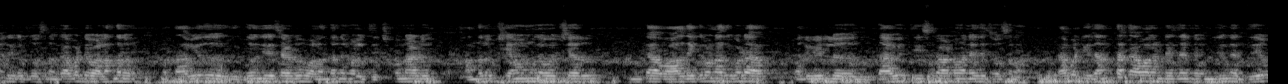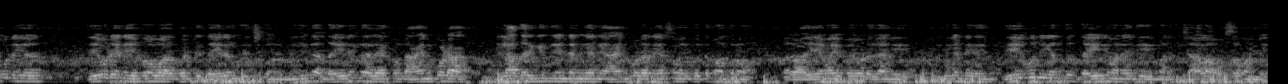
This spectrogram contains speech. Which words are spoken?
అని ఇక్కడ చూస్తున్నాం. కాబట్టి వాళ్ళందరూ దావీదు యుద్ధం చేశాడు వాళ్ళందరినీ మళ్ళీ తెచ్చుకున్నాడు అందరూ క్షేమంగా వచ్చారు. ఇంకా వాళ్ళ దగ్గర ఉన్నది కూడా మరి వీళ్ళు దావీదు తీసుకురావడం అనేది చూస్తున్నాం. కాబట్టి ఇదంతా కావాలంటే ఏంటంటే నిజంగా దేవుడి దేవుడైన యహోవా బట్టి ధైర్యం తెచ్చుకొని నిజంగా ధైర్యంగా లేకుండా ఆయన కూడా ఇలా జరిగింది ఏంటని కానీ ఆయన కూడా నీరసం అయిపోతే మాత్రం తర్వాత ఏమైపోయాడు కానీ ఎందుకంటే దేవుని ఎందు ధైర్యం అనేది మనకు చాలా అవసరం అండి.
